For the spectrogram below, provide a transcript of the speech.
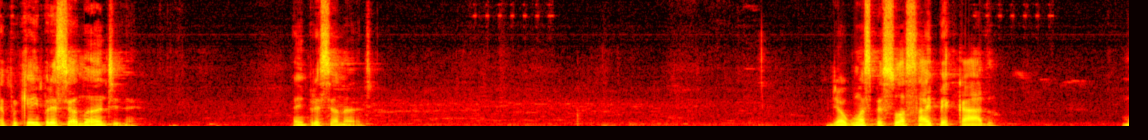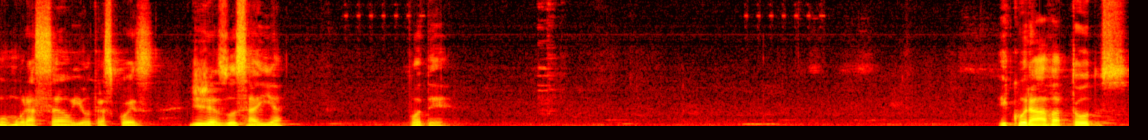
É porque é impressionante, né? É impressionante. De algumas pessoas sai pecado, murmuração e outras coisas. De Jesus saía poder. E curava a todos.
